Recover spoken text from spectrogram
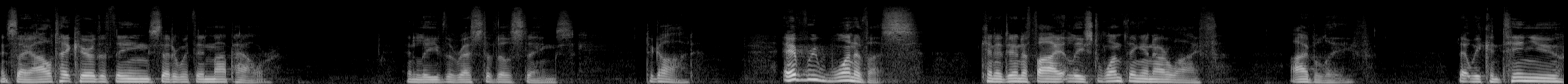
and say, I'll take care of the things that are within my power and leave the rest of those things to God. Every one of us can identify at least one thing in our life, I believe, that we continue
